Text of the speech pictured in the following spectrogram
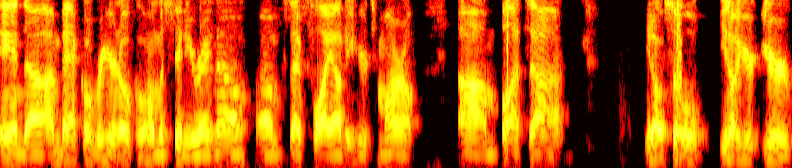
and uh, I'm back over here in Oklahoma City right now because I fly out of here tomorrow. Um, but uh, you know, so you know, your your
